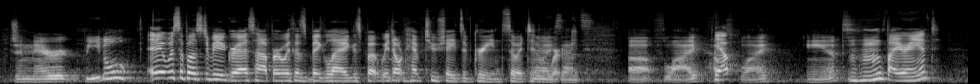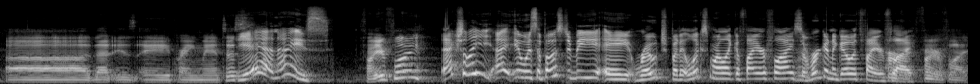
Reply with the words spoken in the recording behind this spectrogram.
Generic beetle. it was supposed to be a grasshopper with his big legs, but we don't have two shades of green, so it didn't that makes work. sense. Uh, fly. House Yep. fly. Ant. Hmm, fire ant? Uh, that is a praying mantis. Yeah, nice. Firefly. Actually, I, it was supposed to be a roach, but it looks more like a firefly, so we're gonna go with firefly. Perfect. Firefly.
